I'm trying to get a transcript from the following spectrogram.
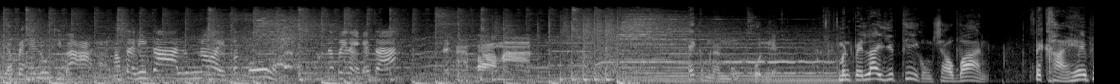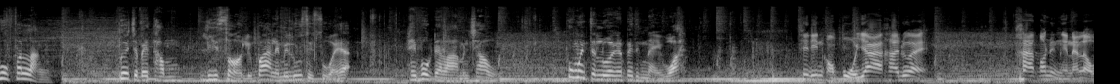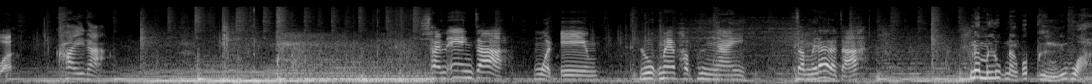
เดี๋ยวไปให้ลูกที่บ้านสวัสดีจ้าลุงหน่อยป้ากุ้งจะไปไหนกันจ๊ะไปหาปลามาไอ้กำนันมงคลเนี่ย มันไปไล่ยึดที่ของชาวบ้าน ไปขายให้พวกฝรั่ง เพื่อจะไปทำรีสอร์ทหรือบ้านอะไรไม่รู้สวยๆอะให้พวกดารามันเช่า พวกมันจะรวยกันไปถึงไหนวะ ที่ดินของปู่ย่าข้าด้วย ข้าก็หนึ่งในนั้นเหรอวะ ใครน่ะ ฉันเองจ้ะหมวดเอม ลูกแม่พับพึงไงจำไม่ได้เหรอจ๊ะ นั่นมันลูกนางพระพึงนี่หว่า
